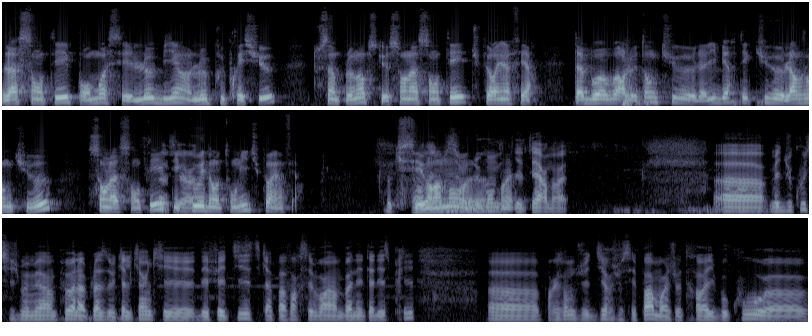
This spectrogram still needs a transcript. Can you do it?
la santé pour moi c'est le bien le plus précieux tout simplement parce que sans la santé tu peux rien faire. T'as beau avoir le temps que tu veux, la liberté que tu veux, l'argent que tu veux, sans la santé t'es cloué dans ton lit tu peux rien faire. Donc c'est vraiment le monde euh, ouais. Euh, mais du coup, si je me mets un peu à la place de quelqu'un qui est défaitiste, qui n'a pas forcément un bon état d'esprit, euh, par exemple, je vais te dire, je sais pas, moi je travaille beaucoup, euh,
